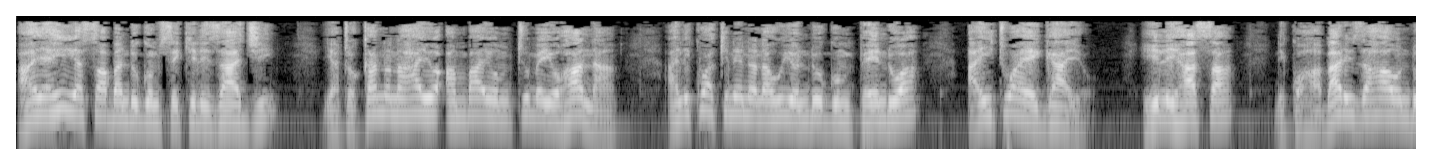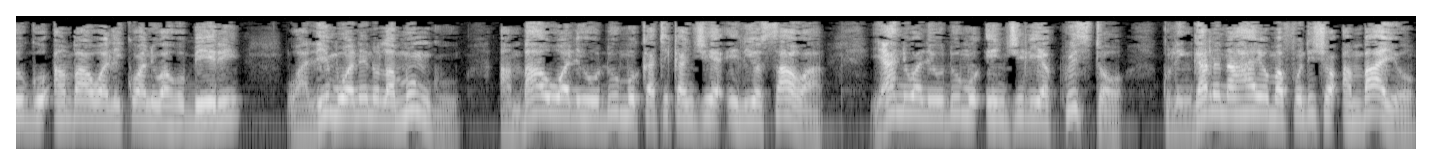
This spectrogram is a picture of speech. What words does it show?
Aya hii ya saba ndugu msikilizaji yatokana na hayo ambayo mtume yohana alikuwa akinena na huyo ndugu mpendwa aitwaye gayo. Hili hasa ni kwa habari za hao ndugu ambao walikuwa ni wahubiri walimu wa neno la mungu ambao walihudumu katika njia iliyo sawa yani walihudumu injili ya kristo kulingana na hayo mafundisho ambayo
